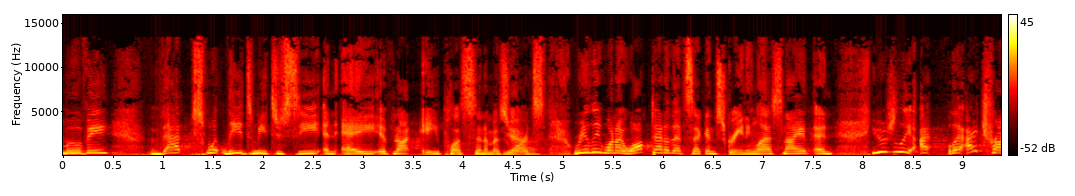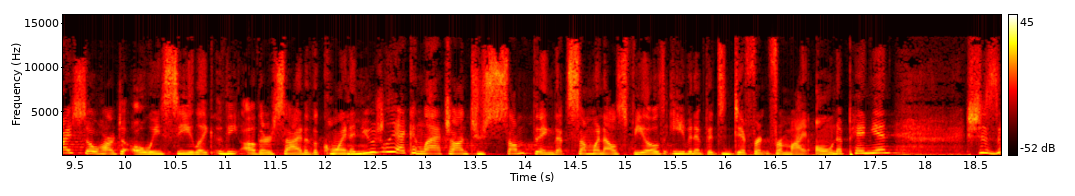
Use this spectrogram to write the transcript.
movie, that's what leads me to see an A, if not A plus cinema score. Yeah. It's really when I walked out of that second screening last night, and usually I like I try so hard to always see like the other side of the coin, Mm-hmm. and usually I can latch on to something that someone else feels, even if it's different from my own opinion Shazam,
